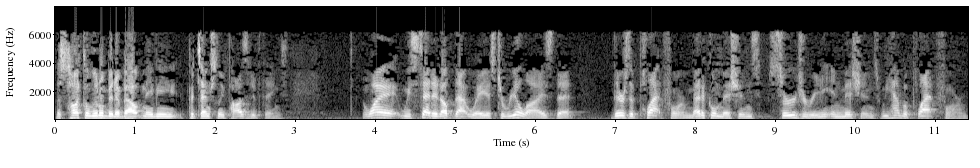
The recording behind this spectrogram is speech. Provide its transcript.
let's talk a little bit about maybe potentially positive things. Why we set it up that way is to realize that there's a platform, medical missions, surgery in missions. We have a platform.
